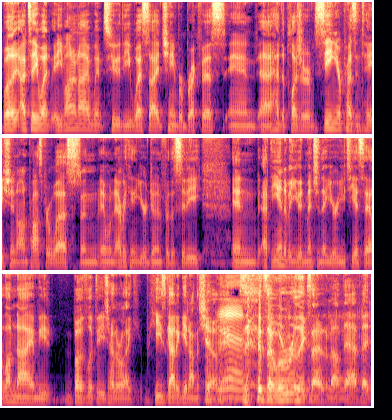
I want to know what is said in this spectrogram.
Well, I tell you what, Yvonne and I went to the West Side Chamber breakfast and uh, had the pleasure of seeing your presentation on Prosper West and, and everything that you're doing for the city. And at the end of it, you had mentioned that you're a UTSA alumni, and we both looked at each other like, he's got to get on the show, man. so we're really excited about that. But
